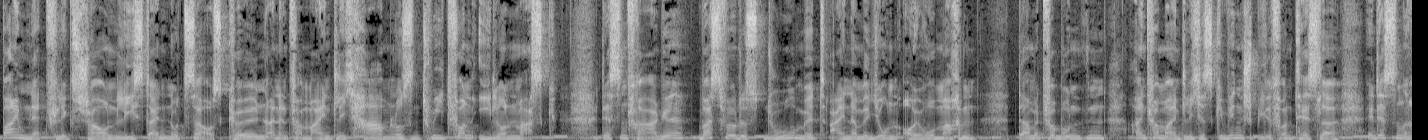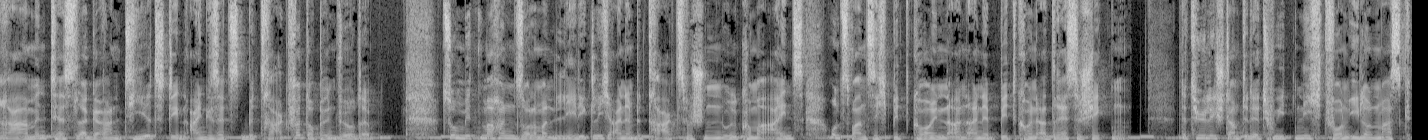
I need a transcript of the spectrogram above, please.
Beim Netflix-Schauen liest ein Nutzer aus Köln einen vermeintlich harmlosen Tweet von Elon Musk. Dessen Frage, was würdest du mit einer Million Euro machen? Damit verbunden ein vermeintliches Gewinnspiel von Tesla, in dessen Rahmen Tesla garantiert den eingesetzten Betrag verdoppeln würde. Zum Mitmachen solle man lediglich einen Betrag zwischen 0,1 und 20 Bitcoin an eine Bitcoin-Adresse schicken. Natürlich stammte der Tweet nicht von Elon Musk.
